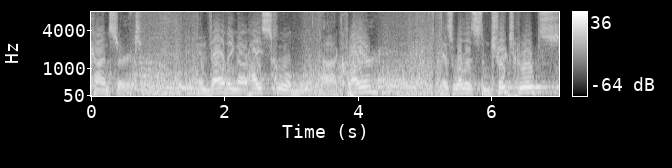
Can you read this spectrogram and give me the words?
concert involving our high school uh, choir, as well as some church groups,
